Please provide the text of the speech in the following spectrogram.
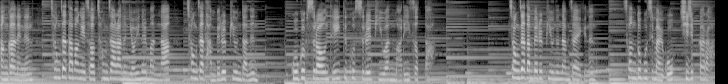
한간에는 청자 다방에서 청자라는 여인을 만나 청자 담배를 피운다는 고급스러운 데이트 코스를 비유한 말이 있었다. 청자 담배를 피우는 남자에게는 선도 보지 말고 시집 가라.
